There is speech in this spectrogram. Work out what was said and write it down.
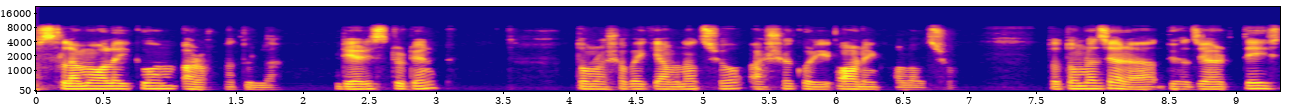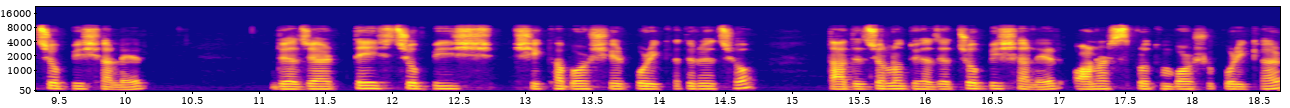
আসসালামু আলাইকুম আরহামতুল্লাহ ডিয়ার স্টুডেন্ট তোমরা সবাই কেমন আছো? আশা করি অনেক ভালো আছো। তো তোমরা যারা দুই হাজার তেইশ চব্বিশ সালের, দুই হাজার তেইশ চব্বিশ শিক্ষাবর্ষের পরীক্ষাতে রয়েছ, তাদের জন্য দুই চব্বিশ সালের অনার্স প্রথম বর্ষ পরীক্ষার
